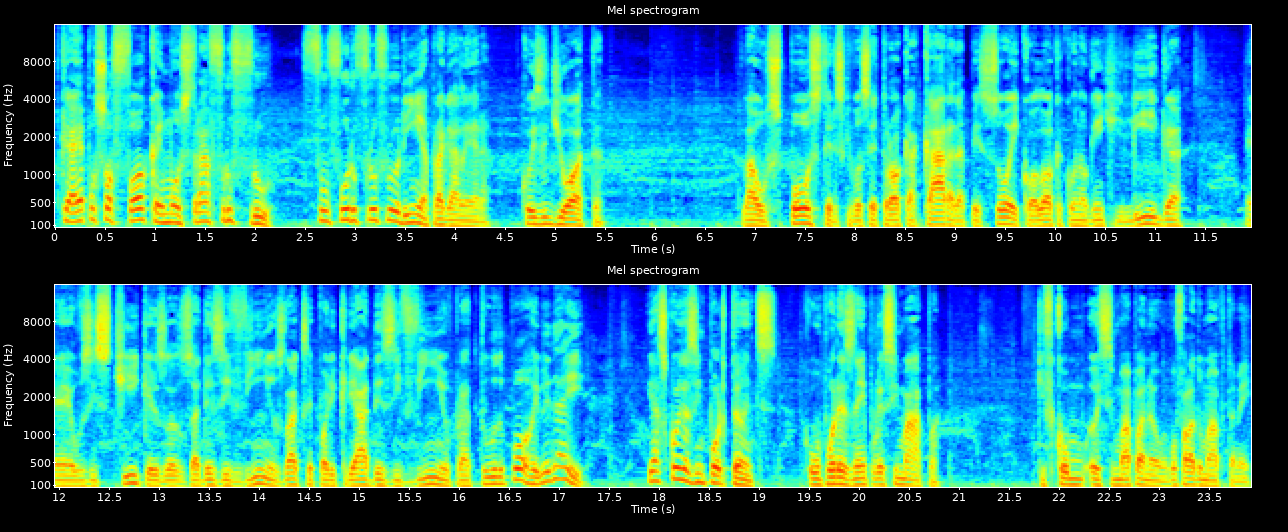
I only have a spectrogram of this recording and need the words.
Porque a Apple só foca em mostrar frufru, frufuru frufrurinha pra galera. Coisa idiota. Lá os posters que você troca a cara da pessoa e coloca quando alguém te liga. É, os stickers, os adesivinhos lá que você pode criar adesivinho para tudo. Porra, e daí? E as coisas importantes, como por exemplo esse mapa, que ficou. Esse mapa não, eu vou falar do mapa também.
